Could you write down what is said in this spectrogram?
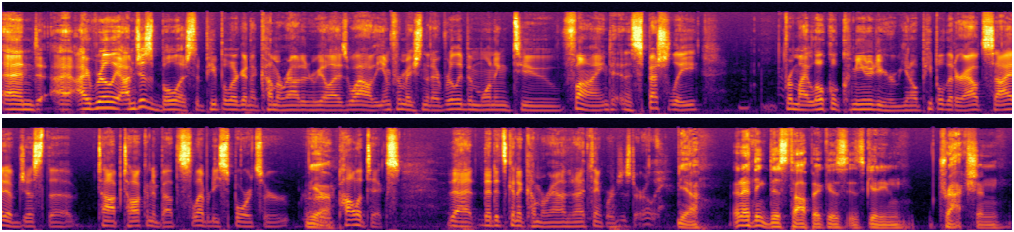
And I, I really, I'm just bullish that people are going to come around and realize, wow, the information that I've really been wanting to find, and especially from my local community or you know people that are outside of just the top talking about the celebrity sports or, or Yeah. politics, that that it's going to come around. And I think we're just early. Yeah, and I think this topic is is getting traction.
